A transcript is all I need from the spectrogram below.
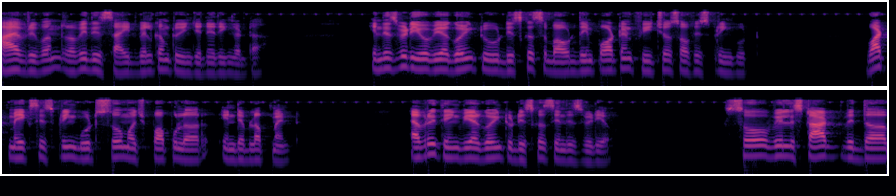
Hi everyone, Ravi this side. Welcome to Engineering Adda. In this video, we are going to discuss about the important features of Spring Boot. What makes Spring Boot so much popular in development? Everything we are going to discuss in this video. So we'll start with the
